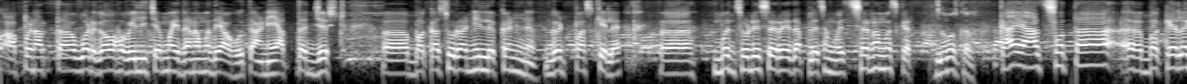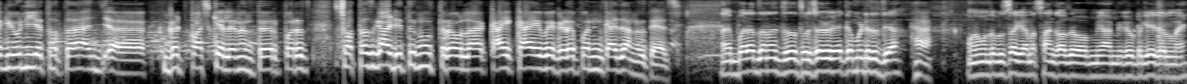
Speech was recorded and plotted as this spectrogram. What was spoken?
आपण आता वडगाव हवेलीच्या मैदानामध्ये आहोत आणि आत्ता जस्ट बकासूर आणि लखननं गट पास केलाय. बनसोडे सर आहेत आपल्यासमोर. सर नमस्कार. नमस्कार. काय आज स्वतः बक्याला घेऊन येत होता गट पास केल्यानंतर परत स्वतःच गाडीतून उतरवला काय काय वेगळं पण काय जाणवतंय आज? नाही बऱ्याच जणांच्या थोड्याशा वेगळ्या कमेंट होत्या. हा. म्हणून म्हणलं सगळ्यांना सांगावं मी आम्ही कुठं गेलेलो नाही.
